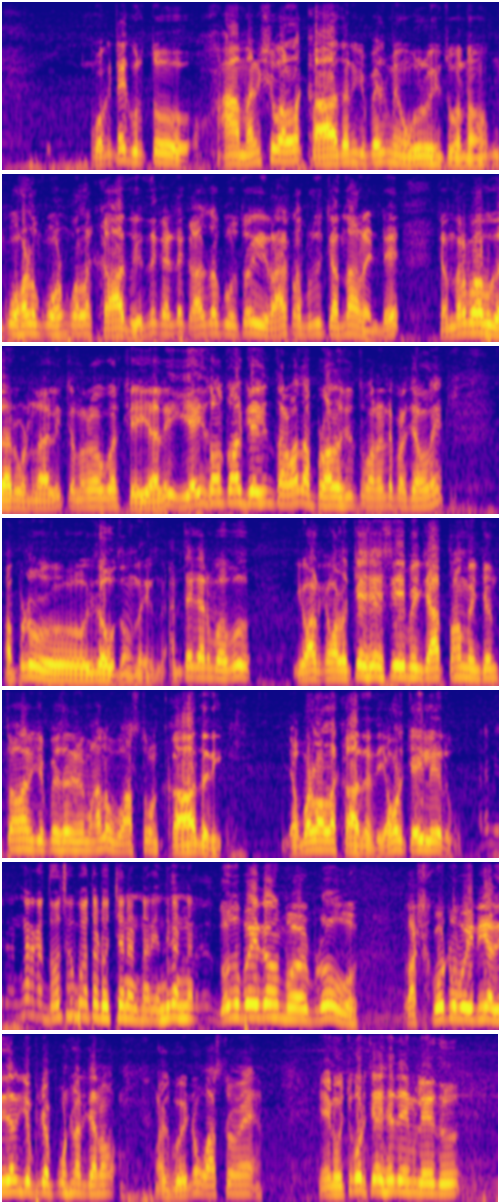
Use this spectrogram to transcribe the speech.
ఒకటే గుర్తు ఆ మనిషి వల్ల కాదని చెప్పేసి మేము ఊహించుకున్నాం. ఇంకోహళ్ళ ఇంకోహళ్ళ వల్ల కాదు. ఎందుకంటే కాస్త కూర్చో ఈ రాష్ట్ర అభివృద్ధి చెందాలంటే చంద్రబాబు గారు ఉండాలి చంద్రబాబు గారు చేయాలి. ఈ ఐదు సంవత్సరాలు చేసిన తర్వాత అప్పుడు ఆలోచించమనంటే ప్రజల్ని. అప్పుడు ఇది అవుతుంది అంతేగాని బాబు ఇవాళకి వాళ్ళు వచ్చేసేసి మేము చేస్తాం మేము చెందుతాం అని చెప్పేసి మాత్రం వాస్తవం కాదది. ఎవరి వల్ల కాదది. ఎవరు చేయలేరు. మీరు అంటున్నారు కదా దోచుకుపోతాడు వచ్చాను అంటున్నారు ఎందుకంటున్నారు దోదుపోయిన ఇప్పుడు. లక్ష కోట్లు పోయినాయి అది అని చెప్పి చెప్పుకుంటున్నారు జనం. అది పోయిన వాస్తవమే. నేను వచ్చి కూడా చేసేది ఏమి లేదు.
